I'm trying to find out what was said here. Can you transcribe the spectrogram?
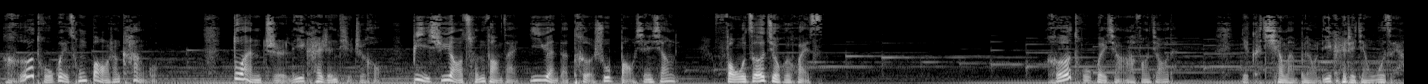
何土贵从报上看过，断指离开人体之后，必须要存放在医院的特殊保鲜箱里，否则就会坏死。何土贵向阿芳交代：“你可千万不要离开这间屋子呀，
